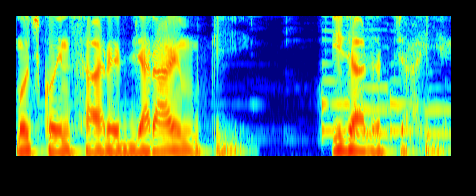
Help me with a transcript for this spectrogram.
مجھ کو ان سارے جرائم کی اجازت چاہیے۔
